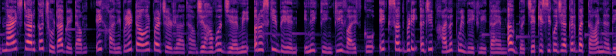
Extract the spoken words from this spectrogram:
नाइट स्टार का छोटा बेटा एक खाली पड़े टावर पर चढ़ रहा था, जहाँ वो जेमी और उसकी बहन, इन्हें किंग की वाइफ को एक साथ बड़ी अजीब हालत में देख लेता है। अब बच्चे किसी को जाकर बता न दे,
